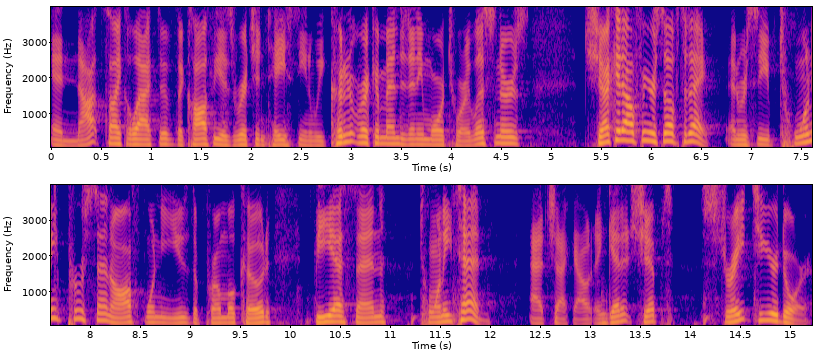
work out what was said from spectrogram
and not psychoactive. The coffee is rich and tasty, and we couldn't recommend it anymore to our listeners. Check it out for yourself today and receive 20% off when you use the promo code BSN2010 at checkout and get it shipped straight to your door.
